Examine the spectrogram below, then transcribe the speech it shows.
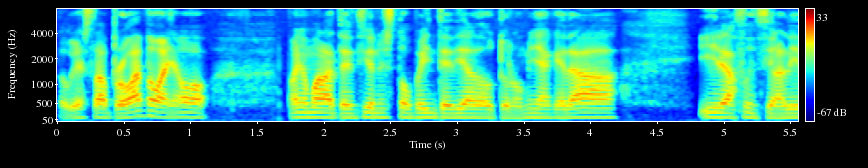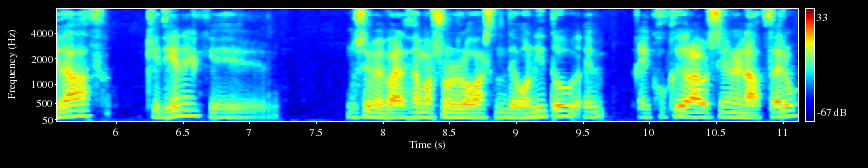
lo voy a estar probando. Me ha me ha llamado la atención estos 20 días de autonomía que da y la funcionalidad que tiene, que no sé, me parece más un reloj bastante bonito. He, cogido la versión en A0,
